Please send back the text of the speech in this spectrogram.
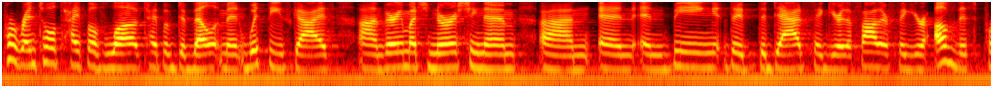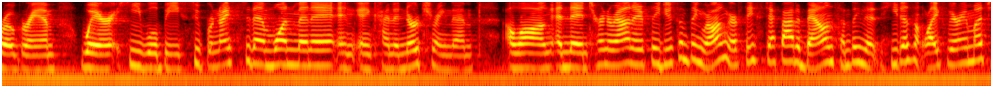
parental type of love, type of development with these guys, um, very much nourishing them um, and, and being the, the dad figure, the father figure of this program where he will be super nice to them one minute and, and kind of nurturing them along and then turn around and if they do something wrong or if they step out of bounds, something that he doesn't like very much,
